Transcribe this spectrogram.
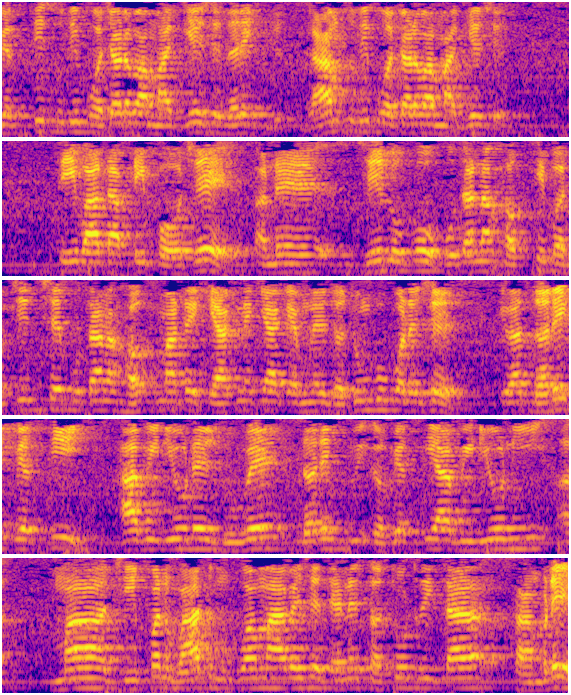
વ્યક્તિ સુધી પહોંચાડવા માગીએ છીએ, દરેક ગામ સુધી પહોંચાડવા માગીએ છીએ, તે વાત આપણી પહોંચે અને જે લોકો પોતાના હકથી વંચિત છે, પોતાના હક માટે ક્યાંક ને ક્યાંક એમને જજુમવું પડે છે, એવા દરેક વ્યક્તિ આ વિડીયોને જુએ, દરેક વ્યક્તિ આ વિડીયોની માં જે પણ વાત મૂકવામાં આવે છે, તેને સચોટ રીતે સાંભળે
